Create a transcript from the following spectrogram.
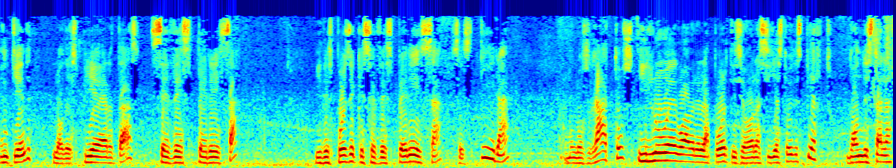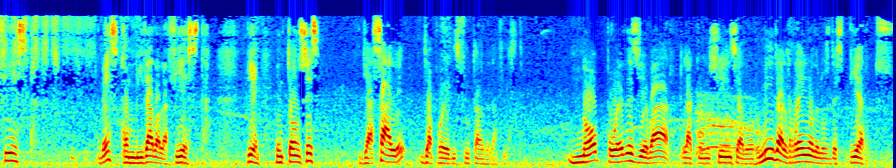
¿Entiendes? Lo despiertas, se despereza, y después de que se despereza, se estira, como los gatos, y luego abre la puerta y dice, ahora sí ya estoy despierto. ¿Dónde está la fiesta? ¿Ves? Convidado a la fiesta. Bien, entonces ya sale, ya puede disfrutar de la fiesta. No puedes llevar la conciencia dormida al reino de los despiertos.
